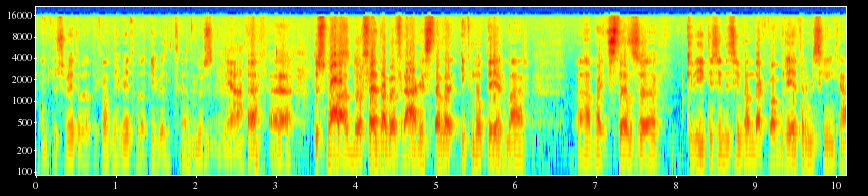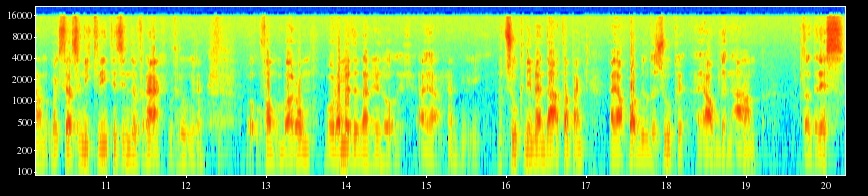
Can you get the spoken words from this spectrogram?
Ondertussen weten we dat de klant niet weet wat hij wil. Dus, ja. hè, uh, dus maar door het feit dat we vragen stellen, ik noteer maar, uh, maar ik stel ze kritisch in de zin van dat ik wat breder misschien ga, maar ik stel ze niet kritisch in de vraag vroeger. Hè, van waarom? Waarom heb je dat nu nodig? Ah ja, hè, ik moet zoeken in mijn databank. Ah ja, wat wilde zoeken? Ah ja, op de naam, op het adres,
